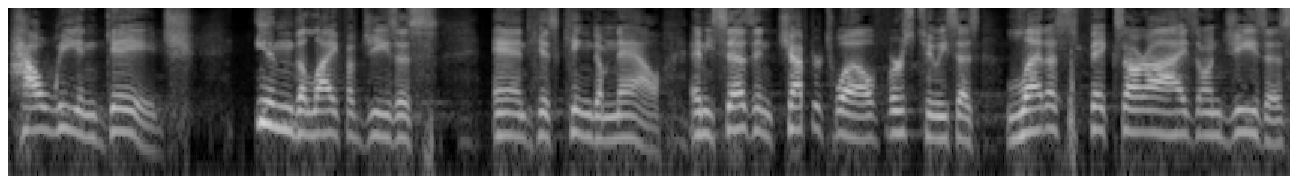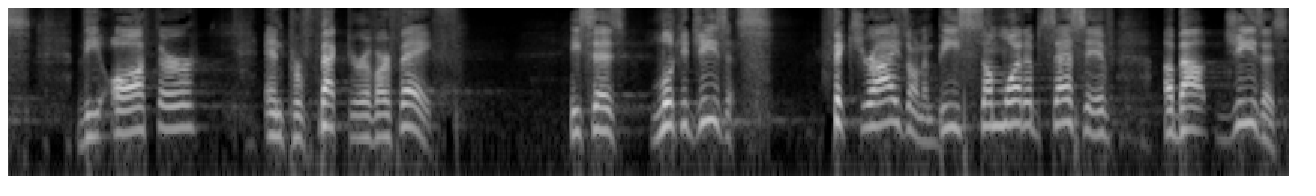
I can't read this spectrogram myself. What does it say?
how we engage in the life of Jesus and his kingdom now. And he says in chapter 12, verse 2, he says, Let us fix our eyes on Jesus, the author and perfecter of our faith. He says, Look at Jesus. Fix your eyes on him. Be somewhat obsessive about Jesus.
